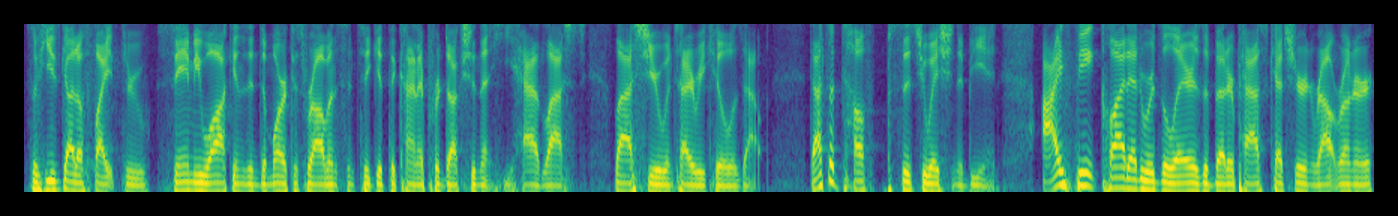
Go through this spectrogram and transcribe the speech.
So he's got to fight through Sammy Watkins and Demarcus Robinson to get the kind of production that he had last last year when Tyreek Hill was out. That's a tough situation to be in. I think Clyde Edwards Helaire is a better pass catcher and route runner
